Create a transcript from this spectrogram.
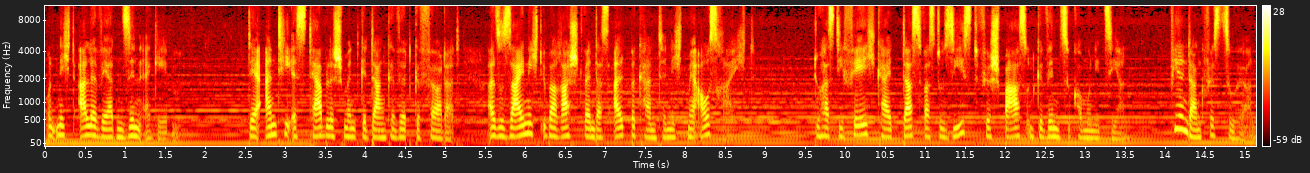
und nicht alle werden Sinn ergeben. Der Anti-Establishment-Gedanke wird gefördert, also sei nicht überrascht, wenn das Altbekannte nicht mehr ausreicht. Du hast die Fähigkeit, das, was du siehst, für Spaß und Gewinn zu kommunizieren. Vielen Dank fürs Zuhören.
